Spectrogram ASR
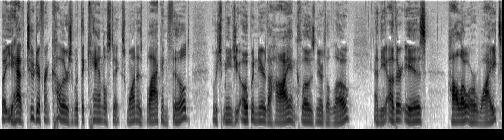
but you have two different colors with the candlesticks. One is black and filled, which means you open near the high and close near the low. And the other is hollow or white,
